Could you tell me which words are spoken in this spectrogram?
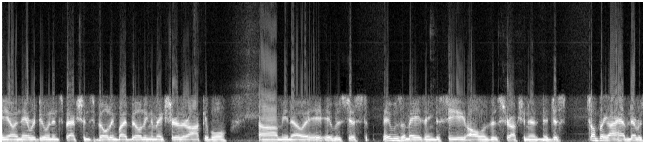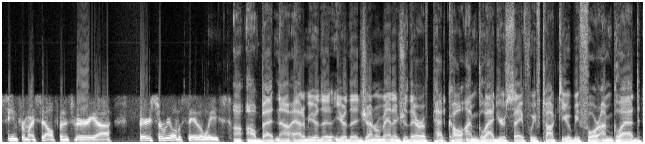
you know, and they were doing inspections building by building to make sure they're occupable. Um, you know, it, it was just it was amazing to see all of the destruction. It, it just something I have never seen for myself, and it's very uh, very surreal to say the least. Uh, I'll bet. Now, Adam, you're the you're the general manager there of Petco. I'm glad you're safe. We've talked to you before. I'm glad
